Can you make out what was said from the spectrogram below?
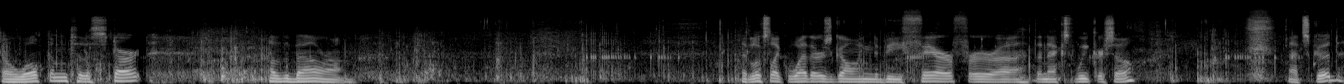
So welcome to the start of the Bowron. It looks like weather's going to be fair for uh, the next week or so. That's good.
